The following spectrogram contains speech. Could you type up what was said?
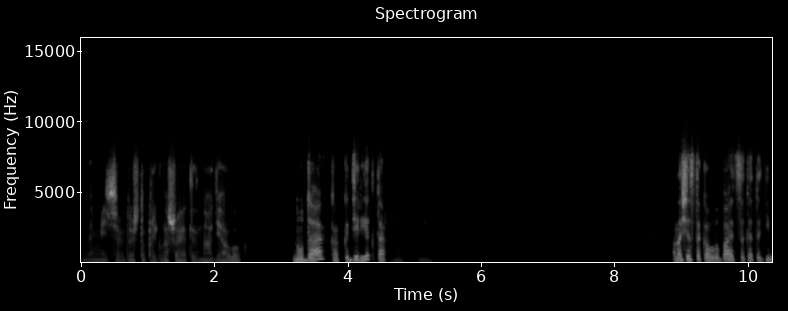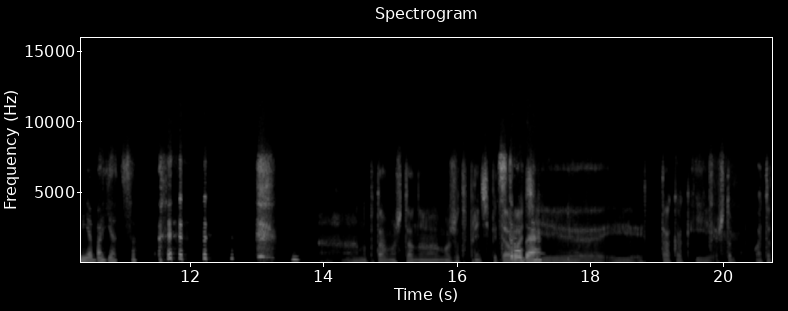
Имеется в виду, что приглашает на диалог? Ну да, как директор. Она сейчас такая улыбается, говорит, они меня боятся. А, ну потому что она может, в принципе, давать и, и так как и чтобы этот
